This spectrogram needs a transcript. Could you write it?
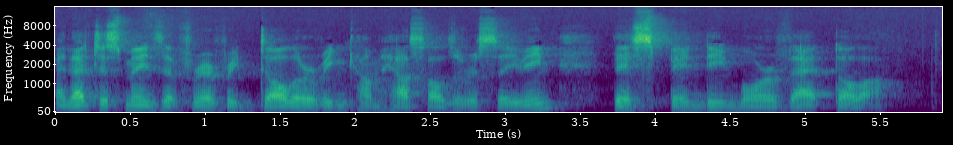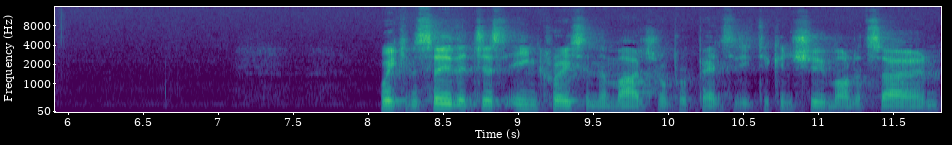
And that just means that for every dollar of income households are receiving, they're spending more of that dollar. We can see that just increasing the marginal propensity to consume on its own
